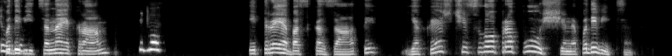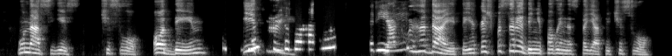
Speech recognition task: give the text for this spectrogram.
Подивіться на екран. І треба сказати, яке ж число пропущене. Подивіться, у нас є число 1 і 3. Як ви гадаєте, яке ж посередині повинно стояти число?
